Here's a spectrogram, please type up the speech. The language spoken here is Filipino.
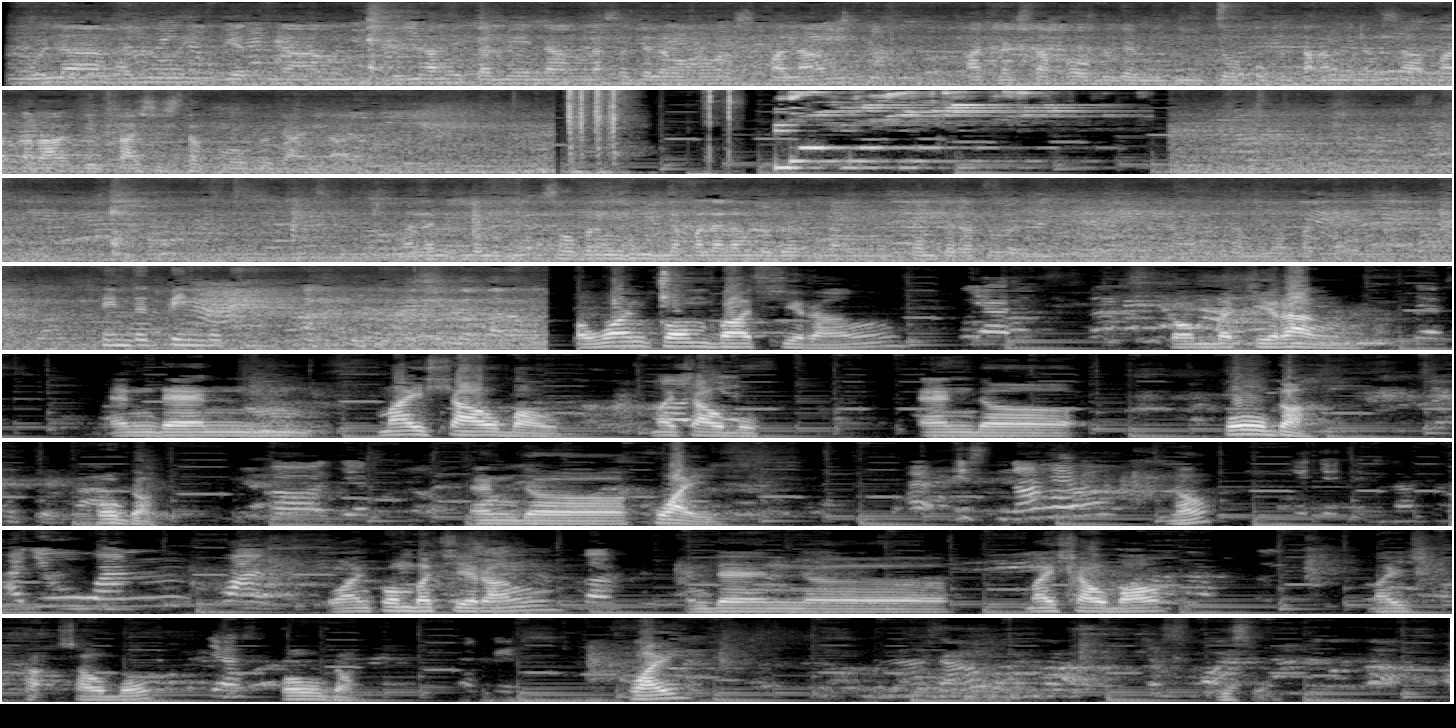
Mula Hanoi, Vietnam, biyahe kami ng nasa dalawang oras pa lang at nag-stop over kami dito. Pupunta kami ng Sapa. Tara, dito tayo sa stop over kain tayo. Malamig lamig na, sobrang lamig na pala ng lugar ng temperatura dito. Kami na pagkain. Pindot-pindot. One combat chirang, Yes. combat chirang, Yes. and then mai sao bầu mai sao bột and the boga boga Uh, yeah. Ờ, dạ. and the quay. Uh, à, it's not heaven. No. Dạ, dạ, Are you one one? One combat sirang. Vâng. And then uh, my shao bao, my shao Bao, Yes. Bo. Okay. Quay. This one.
